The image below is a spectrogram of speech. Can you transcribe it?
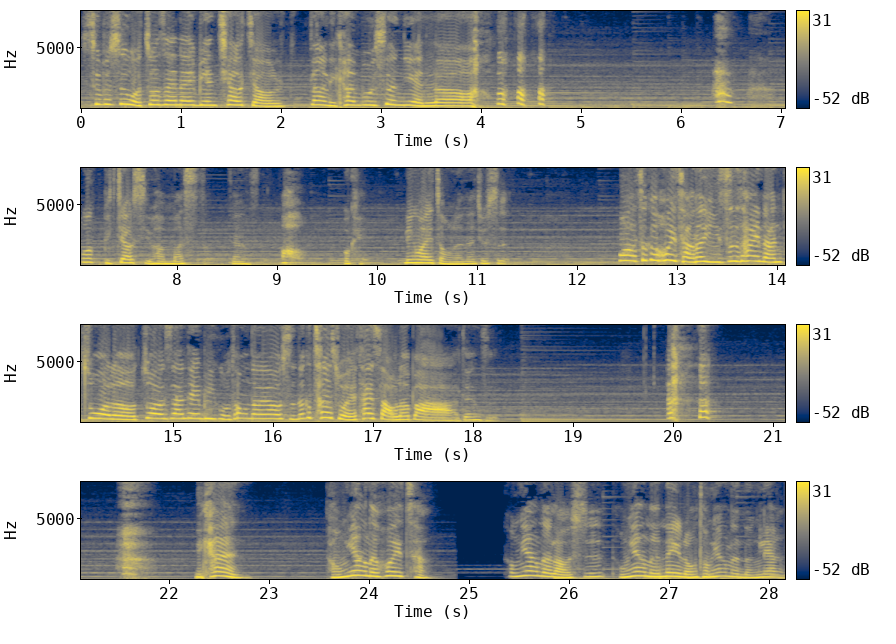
是不是我坐在那边翘脚，让你看不顺眼了？我比较喜欢 Master 这样子哦。OK，另外一种人呢，就是。哇，这个会场的椅子太难坐了，坐了三天屁股痛到要死。那个厕所也太少了吧，这样子。你看，同样的会场，同样的老师，同样的内容，同样的能量，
